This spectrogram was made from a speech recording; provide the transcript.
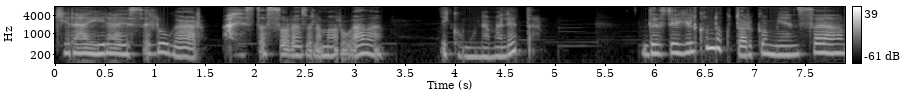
quiera ir a ese lugar a estas horas de la madrugada y con una maleta. Desde ahí el conductor comienza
